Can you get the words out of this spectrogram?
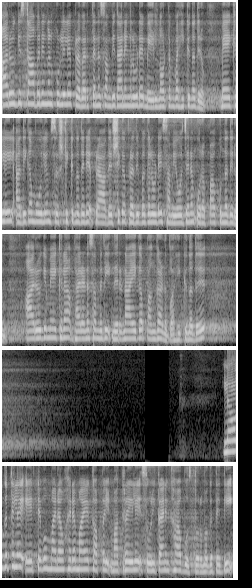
ആരോഗ്യ സ്ഥാപനങ്ങൾക്കുള്ളിലെ പ്രവർത്തന സംവിധാനങ്ങളുടെ മേൽനോട്ടം വഹിക്കുന്നതിനും മേഖലയിൽ അധിക മൂല്യം സൃഷ്ടിക്കുന്നതിന് പ്രാദേശിക പ്രതിഭകളുടെ സംയോജനം ഉറപ്പാക്കുന്നതിനും ആരോഗ്യമേഖല ഭരണസമിതി നിർണായക പങ്കാണ് വഹിക്കുന്നത്. ലോകത്തിലെ ഏറ്റവും മനോഹരമായ കപ്പൽ മത്രയിലെ സുൽത്താൻ ഖാബൂസ് തുറമുഖത്തെത്തി.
